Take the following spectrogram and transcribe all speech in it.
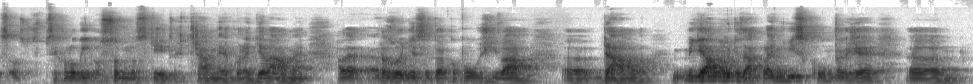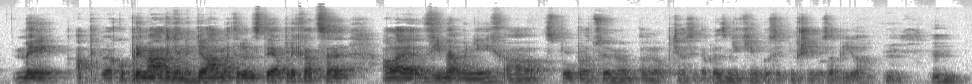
s psychologií osobnosti, což třeba my jako neděláme, ale rozhodně se to jako používá uh, dál. My děláme hodně základní výzkum, takže uh, my jako primárně neděláme tyhle ty aplikace, ale víme o nich a spolupracujeme občas i takhle s někým, kdo se tím přímo zabývá. Hmm. hmm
